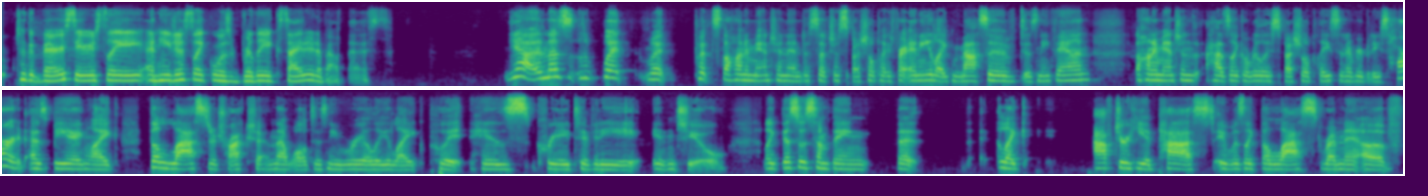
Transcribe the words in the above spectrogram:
took it very seriously, and he just like was really excited about this. Yeah, and that's what what puts the Haunted Mansion into such a special place for any like massive Disney fan. The Haunted Mansion has like a really special place in everybody's heart as being like the last attraction that Walt Disney really like put his creativity into. Like this was something that like after he had passed, it was like the last remnant of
